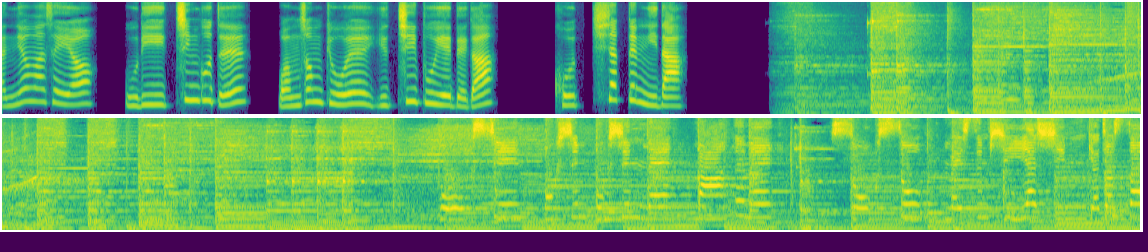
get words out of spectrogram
안녕하세요. 우리 친구들 왕성교회 유치부 예배가 곧 시작됩니다. 복신 복신 복신 내 마음에 쏙쏙 말씀 씨앗 심겨졌어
